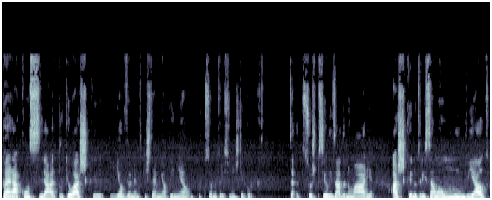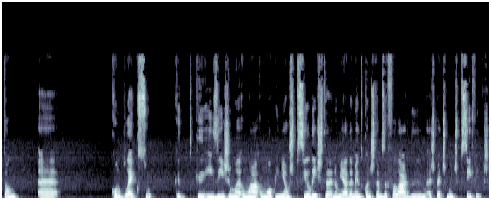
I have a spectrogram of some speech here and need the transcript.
para aconselhar, porque eu acho que, e obviamente que isto é a minha opinião, porque sou nutricionista e porque sou especializada numa área, acho que a nutrição é um mundo e é algo tão complexo que, que exige uma, uma, uma opinião especialista, nomeadamente quando estamos a falar de aspectos muito específicos.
